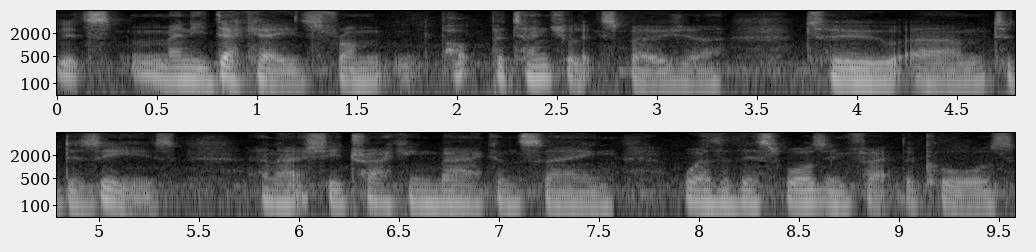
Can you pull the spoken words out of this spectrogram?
it's many decades from potential exposure to um, to disease, and actually tracking back and saying whether this was in fact the cause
